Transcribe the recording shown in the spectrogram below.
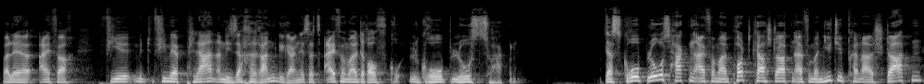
weil er einfach viel, mit viel mehr Plan an die Sache rangegangen ist, als einfach mal drauf grob loszuhacken. Das grob loshacken, einfach mal einen Podcast starten, einfach mal einen YouTube-Kanal starten,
